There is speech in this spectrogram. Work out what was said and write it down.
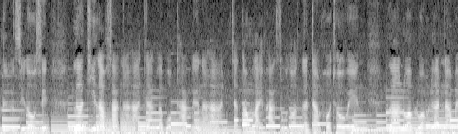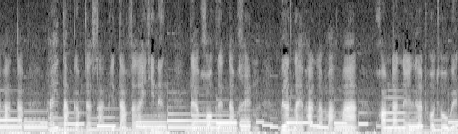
หรือซิโรซิสเลือดที่รับสารอาหารจากระบบทางเดินอาหาร จะต้องไหลผ่านสู่หลอดเลือดดำโพโทเวนเพื่อรวบรวมเลือดนำไปผ่านตับ ให้ตับกำจัดสารพิษตามสไลด์ที่ 1 แต่พอเกิดตับแข็ง เลือดไหลผ่านลำบากมาก ความดันในเลือดโพโทเวน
